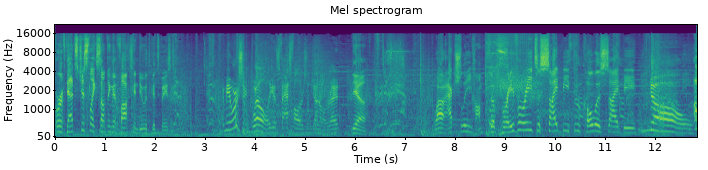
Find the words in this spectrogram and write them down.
or if that's just like something that Fox can do with good spacing. I mean, it works well against fast followers in general, right? Yeah. Wow, actually, the bravery to side B through Kola's side B. No.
